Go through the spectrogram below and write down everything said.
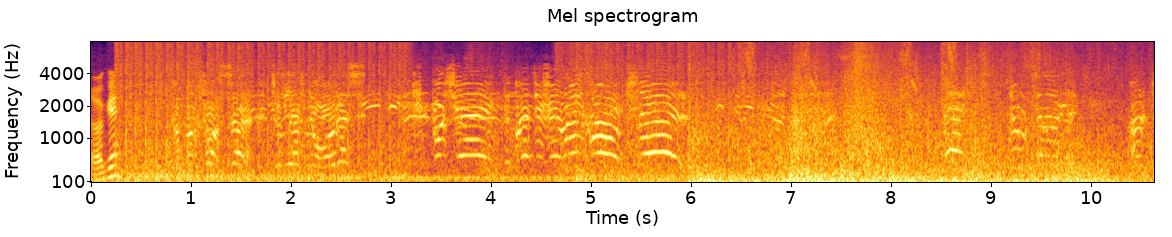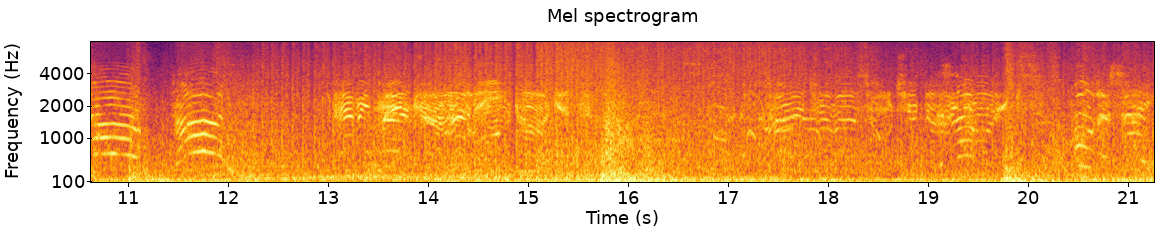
Okay. Nummer fast, sir. Do we have no orders? Keep pushing! The British are regroup! Schnell! Hey! New target! Achtung! Run! Heavy panzer ready on target. Listen up! Move this thing!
